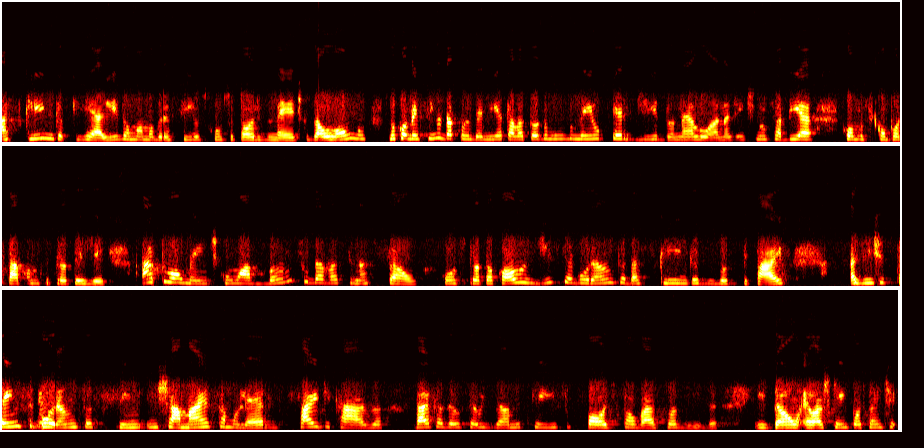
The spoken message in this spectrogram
as clínicas que realizam mamografia, os consultórios médicos, ao longo, no comecinho da pandemia, estava todo mundo meio perdido, né, Luana? A gente não sabia como se comportar, como se proteger. Atualmente, com o avanço da vacinação, com os protocolos de segurança das clínicas dos hospitais, a gente tem segurança sim em chamar essa mulher, sai de casa, vai fazer o seu exame, porque isso pode salvar a sua vida. Então, eu acho que é importante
